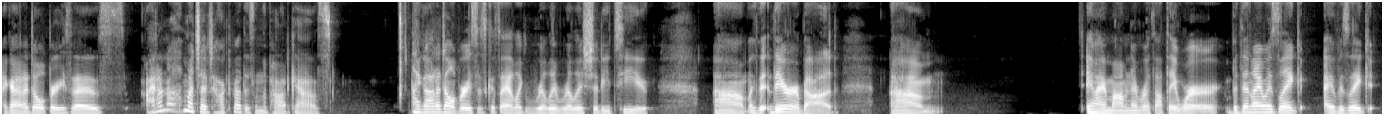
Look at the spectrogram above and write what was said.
I got adult braces. I don't know how much I've talked about this on the podcast. I got adult braces because I had like really, really shitty teeth. Um, like they were bad. Um, and my mom never thought they were. But then I was like, I was like,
